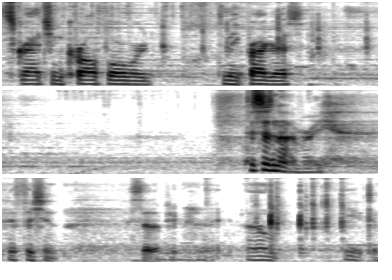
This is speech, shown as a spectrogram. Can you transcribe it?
scratch and crawl forward to make progress. This is not a very efficient setup here. Right. Um, you can.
